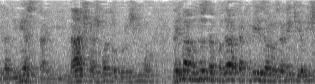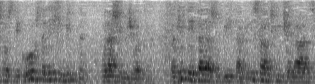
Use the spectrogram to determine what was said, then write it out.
i radi mjesta i načina života u kojem živimo, da imamo dosta podataka vezano za neke ličnosti koje uopšte nisu bitne u našim životima. Međutim, kada su pitani islamski učenjaci,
